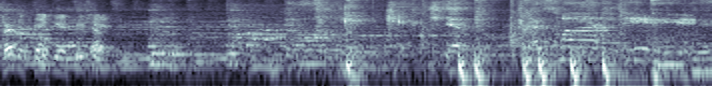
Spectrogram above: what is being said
Perfect. Thank you. Appreciate it. That's what I need.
